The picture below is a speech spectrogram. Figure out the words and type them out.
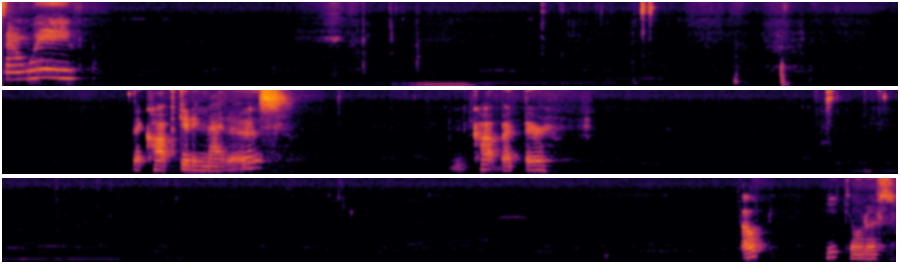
Sound wave. The cop getting mad at us. The cop back there. Oh, he killed us.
